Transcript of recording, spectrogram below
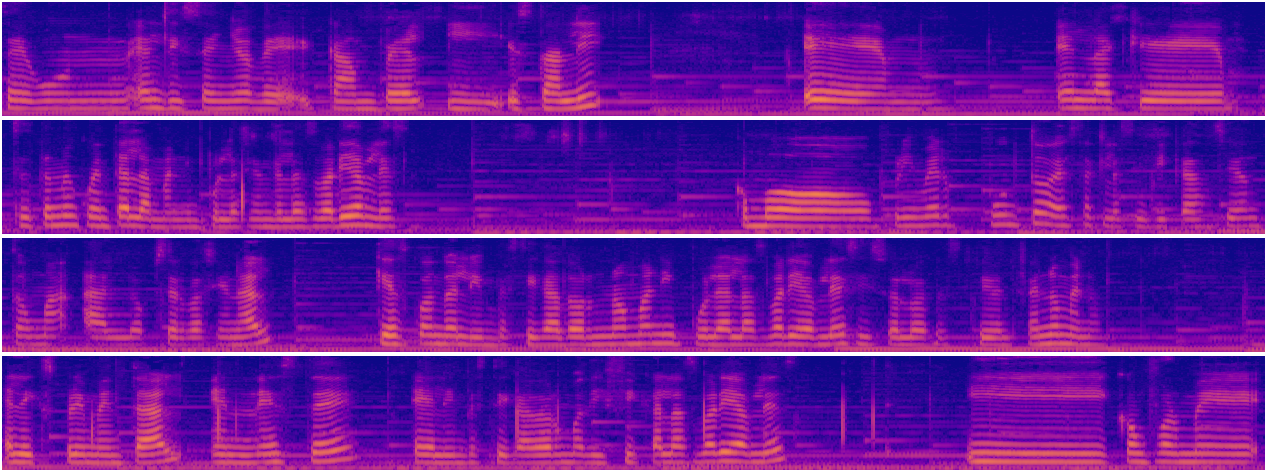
según el diseño de Campbell y Stanley, em, en la que se toma en cuenta la manipulación de las variables. Como primer punto, esta clasificación toma al observacional, que es cuando el investigador no manipula las variables y solo describe el fenómeno. El experimental, en este, el investigador modifica las variables y conforme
